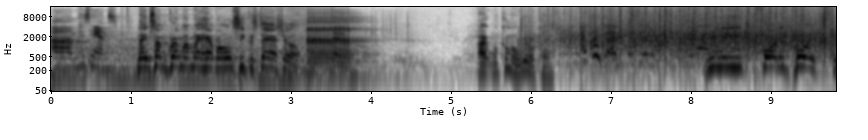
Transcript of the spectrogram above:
Um, his hands. Name something grandma might have her own secret stash of. Food. All right, well, come on, we're okay. I feel good. We need 40 points for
